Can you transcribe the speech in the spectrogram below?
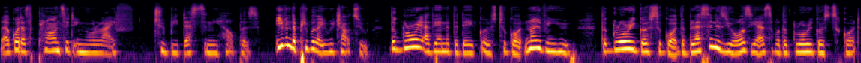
that God has planted in your life to be destiny helpers. Even the people that you reach out to, the glory at the end of the day goes to God, not even you. The glory goes to God. The blessing is yours, yes, but the glory goes to God.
